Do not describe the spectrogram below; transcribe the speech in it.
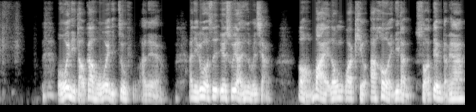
我为你祷告，我为你祝福啊那样。啊，你如果是约书亚，你怎么想？哦，麦龙我 Q 啊好诶，你来耍电怎么样？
